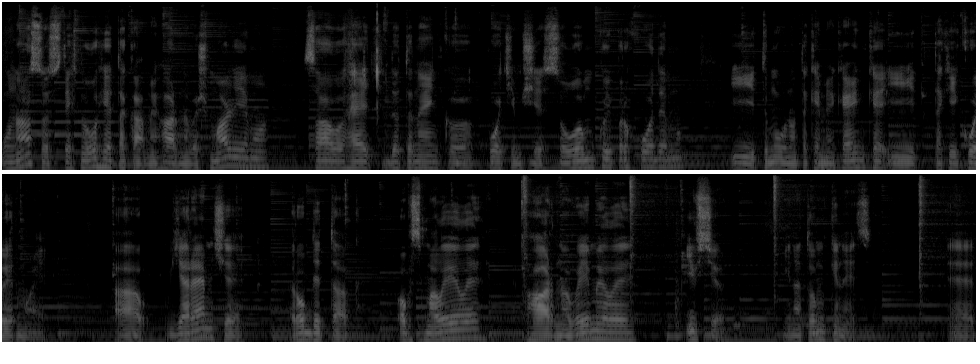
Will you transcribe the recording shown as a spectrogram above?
у нас ось технологія така: ми гарно вишмалюємо сало геть до тоненького, потім ще соломкою проходимо, і тому воно таке м'якеньке і такий колір має. А в Яремче роблять так: обсмалили, гарно вимили і все. І на тому кінець. Е,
